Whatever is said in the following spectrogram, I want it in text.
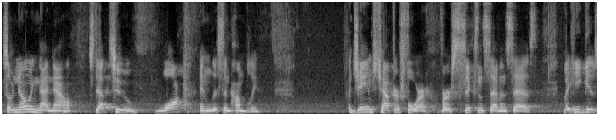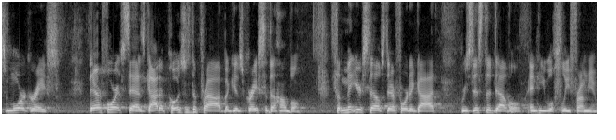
So, knowing that now, step two walk and listen humbly. James chapter 4, verse 6 and 7 says, But he gives more grace. Therefore, it says, God opposes the proud, but gives grace to the humble. Submit yourselves, therefore, to God. Resist the devil, and he will flee from you.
